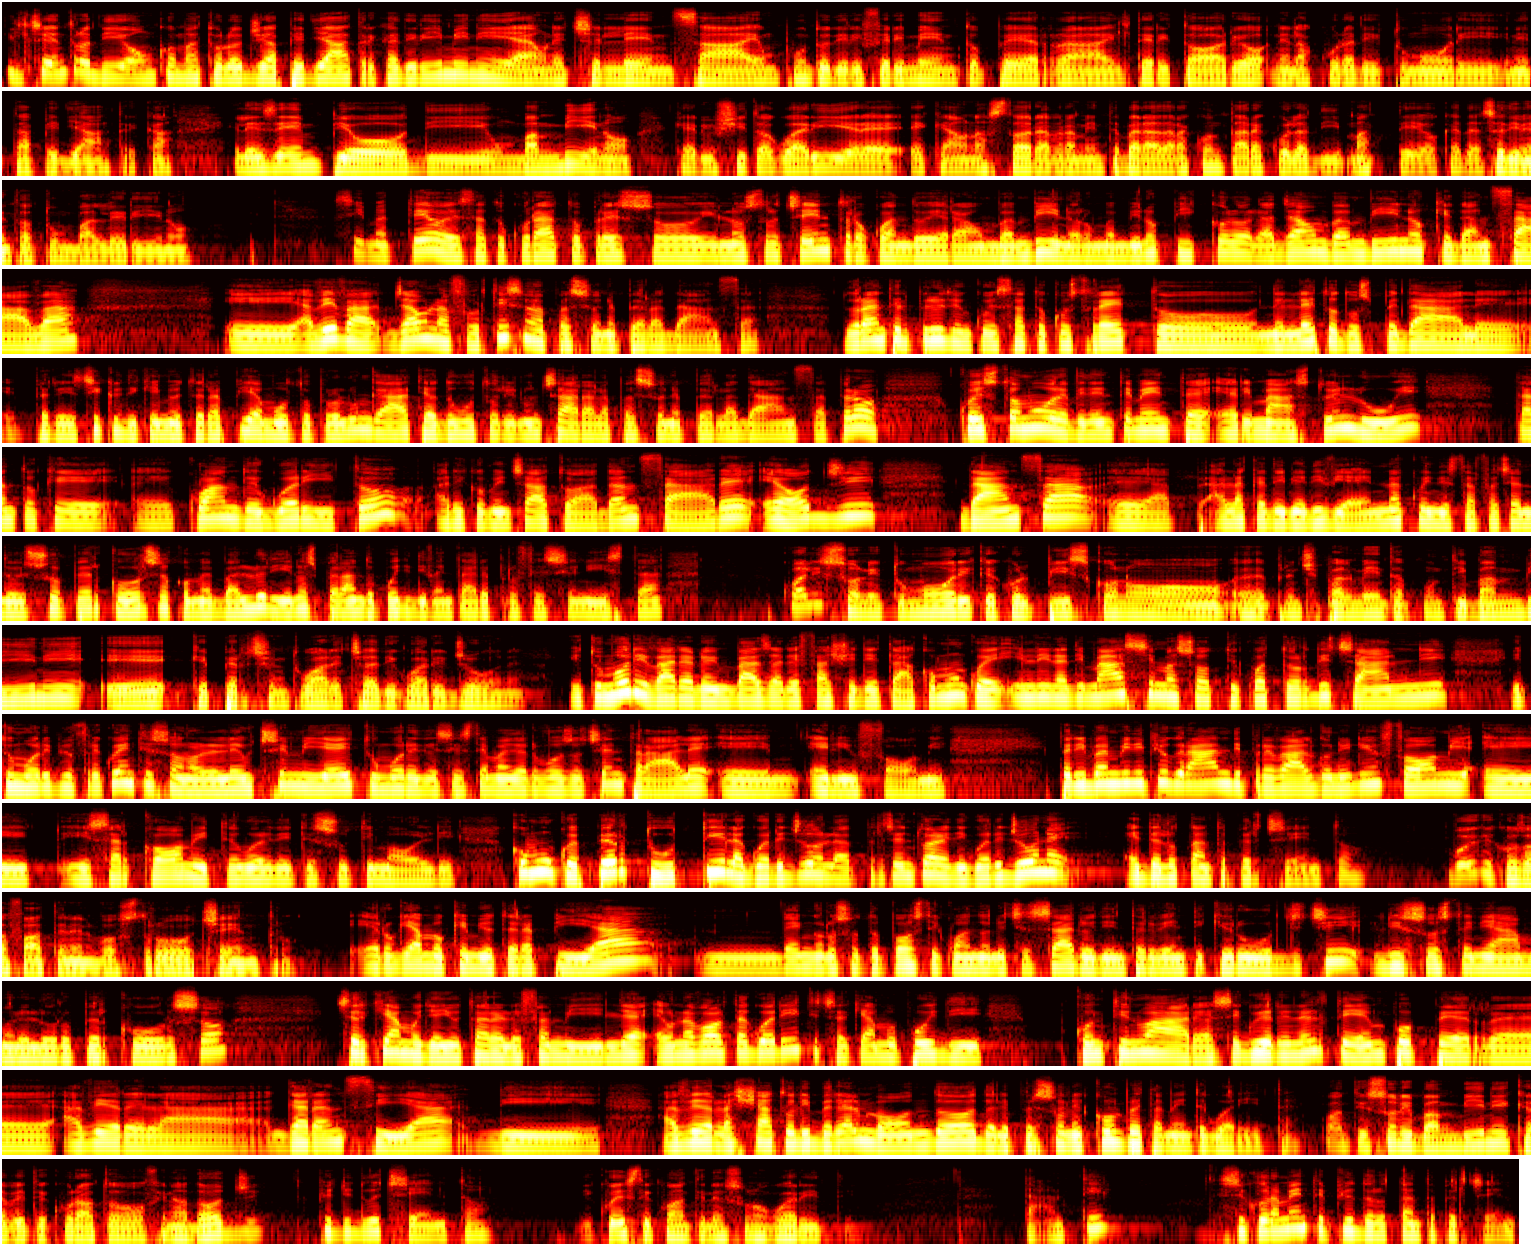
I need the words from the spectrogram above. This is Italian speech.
Il centro di oncomatologia pediatrica di Rimini è un'eccellenza, è un punto di riferimento per eh, il territorio nella cura dei tumori in età pediatrica. L'esempio di un bambino che è riuscito a guarire e che ha una storia veramente bella da raccontare è quella di Matteo, che adesso è diventato un ballerino. Sì, Matteo è stato curato presso il nostro centro quando era un bambino, era un bambino piccolo, era già un bambino che danzava e aveva già una fortissima passione per la danza. Durante il periodo in cui è stato costretto nel letto d'ospedale per i cicli di chemioterapia molto prolungati ha dovuto rinunciare alla passione per la danza, però questo amore evidentemente è rimasto in lui tanto che eh, quando è guarito ha ricominciato a danzare e oggi danza eh, all'Accademia di Vienna, quindi sta facendo il suo percorso come ballerino sperando poi di diventare professionista. Quali sono i tumori che colpiscono eh, principalmente appunto i bambini e che percentuale c'è di guarigione? I tumori variano in base alle fasce di età, comunque in linea di massima sotto i 14 anni i tumori più frequenti sono le leucemie, i tumori del sistema nervoso centrale e, e linfomi. Per i bambini più grandi prevalgono i linfomi e i, i sarcomi, i tumori dei tessuti molli. Comunque per tutti la, la percentuale di guarigione è dell'80%. Voi che cosa fate nel vostro centro? Eroghiamo chemioterapia, mh, vengono sottoposti quando necessario di interventi chirurgici, li sosteniamo nel loro percorso, cerchiamo di aiutare le famiglie e una volta guariti cerchiamo poi di continuare a seguire nel tempo per eh, avere la garanzia di aver lasciato libere al mondo delle persone completamente guarite. Quanti sono i bambini che avete curato fino ad oggi? Più di 200. Di questi quanti ne sono guariti? Tanti, sicuramente più dell'80%.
